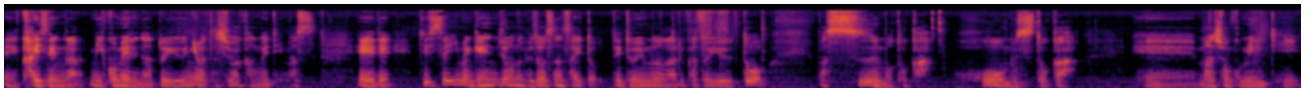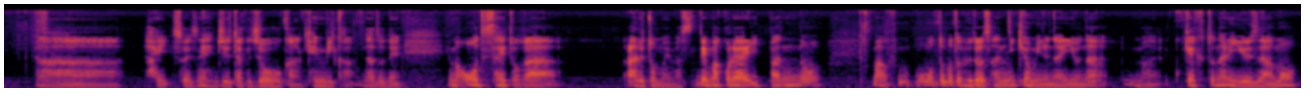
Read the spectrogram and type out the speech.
えー改善が見込めるなというふうに私は考えています、えーで実際今現状の不動産サイトってどういうものがあるかというと、まあ、スーモとかホームズとか、えーマンションコミュニティあーはいそうですね。住宅情報館顕微館などで、まあ、大手サイトがあると思います。で、まあ、これは一般の、まあ、もともと不動産に興味のないような、まあ、顧客となるユーザーも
